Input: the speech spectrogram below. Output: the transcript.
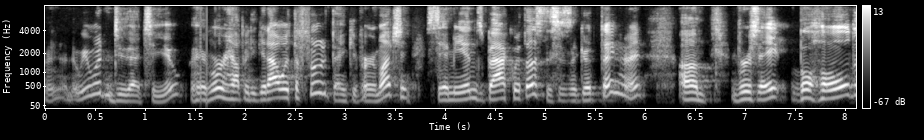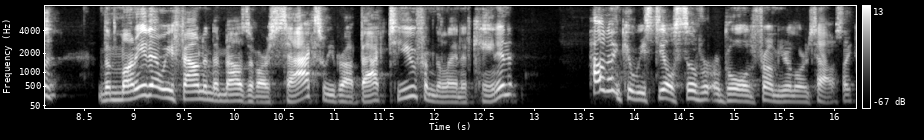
We wouldn't do that to you. We're happy to get out with the food. Thank you very much. And Simeon's back with us. This is a good thing, right? Um, verse 8 Behold, the money that we found in the mouths of our sacks we brought back to you from the land of Canaan. How then could we steal silver or gold from your Lord's house? Like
